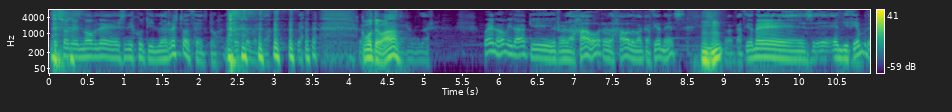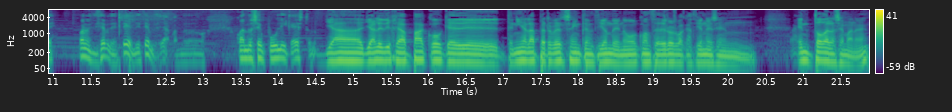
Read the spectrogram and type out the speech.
Eso de noble es discutible. El resto es cierto. El resto es verdad. ¿Cómo te va? Bueno, mira, aquí relajado, relajado de vacaciones. De vacaciones eh, en diciembre. Bueno, en diciembre, sí, en diciembre, ya, cuando, cuando se publique esto. ¿no? Ya, ya le dije a Paco que eh, tenía la perversa intención de no concederos vacaciones en, en toda la semana, ¿eh?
